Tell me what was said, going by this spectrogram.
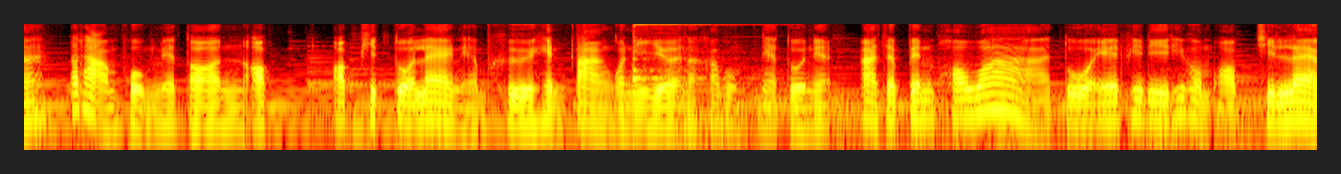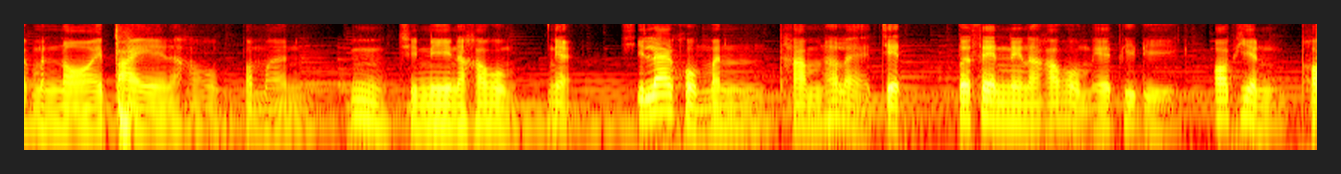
นะ ถ้าถามผมเนี่ย ตอน Off อ ออฟพิทตัวแรกเนี่ยคือเห็นต่างกว่านี้เยอะนะครับผมเนี่ยตัวเนี้ยอาจจะเป็นเพราะว่าตัว SPD ที่ผมออฟชิ้นแรกมันน้อยไปนะครับผมประมาณอืมชิ้นนี้นะครับผมเนี่ยชิ้นแรกผมมันทำเท่าไหร่เจ็ดเปอร์เซ็นต์เองนะครับผม SPD พอเปลี่ยนพอ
